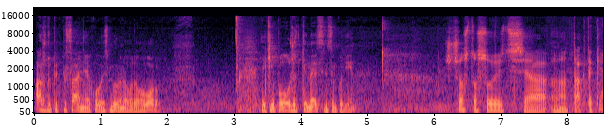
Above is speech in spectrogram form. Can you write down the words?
аж до підписання якогось мирного договору, який положить кінець цим подіям. Що стосується е, тактики,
